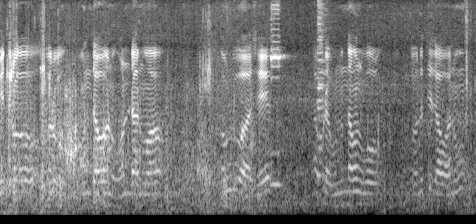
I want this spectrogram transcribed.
મિત્રો અમારું વૃંદાવન હોન્ડાનું આ અવડું આ છે. આપણે વૃંદાવન તો નથી જવાનું.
